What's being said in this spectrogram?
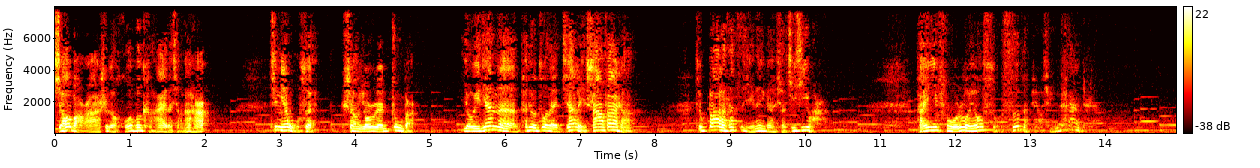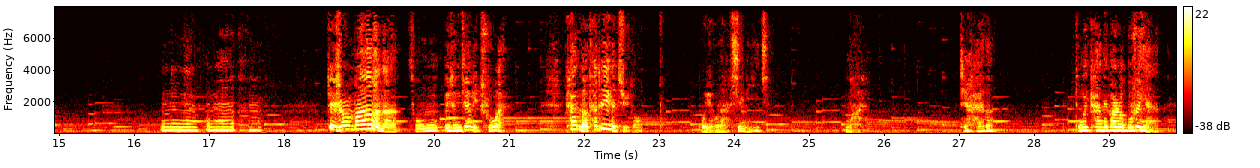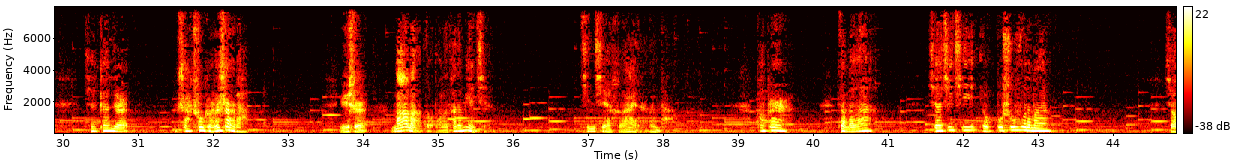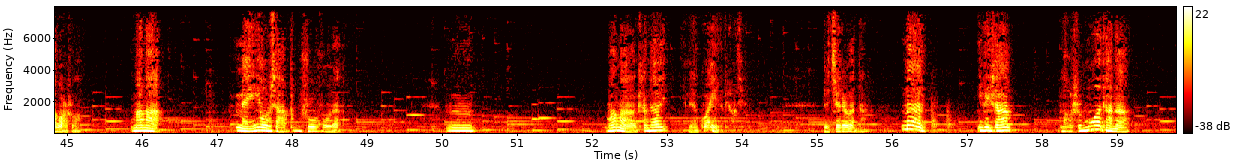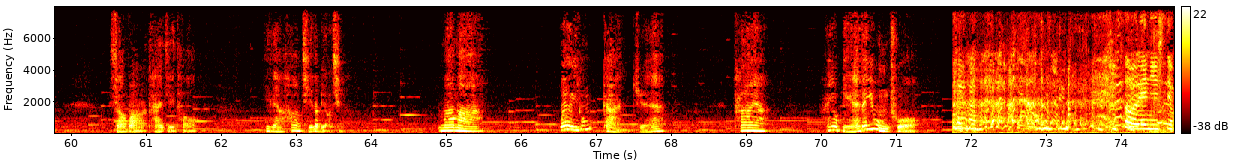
小宝啊是个活泼可爱的小男孩，今年五岁，上幼儿园中班。有一天呢，他就坐在家里沙发上，就扒拉他自己那个小鸡鸡玩，还一副若有所思的表情看着他。嗯嗯嗯。这时候妈妈呢从卫生间里出来，看到他这个举动，不由得心里一紧。妈呀，这孩子不会看那块肉不顺眼？先干点杀出格的事儿吧。于是妈妈走到了他的面前，亲切和蔼的问他：“宝贝儿，怎么了？小鸡鸡有不舒服的吗？”小宝说：“妈妈，没有啥不舒服的。”嗯，妈妈看他一脸怪异的表情，就接着问他：“那，你为啥老是摸他呢？”小宝抬起头，一脸好奇的表情。妈妈，我有一种感觉，它呀，还有别的用处。それにして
